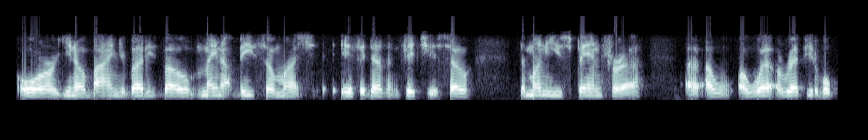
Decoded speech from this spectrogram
or you know buying your buddy's bow may not be so much if it doesn't fit you. So the money you spend for a a, a, a reputable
